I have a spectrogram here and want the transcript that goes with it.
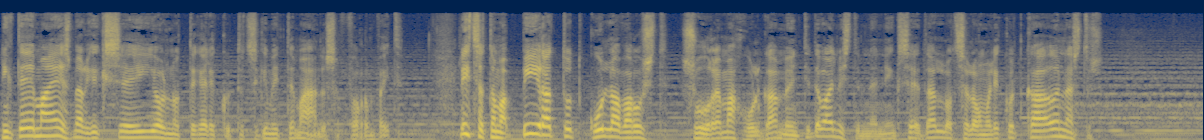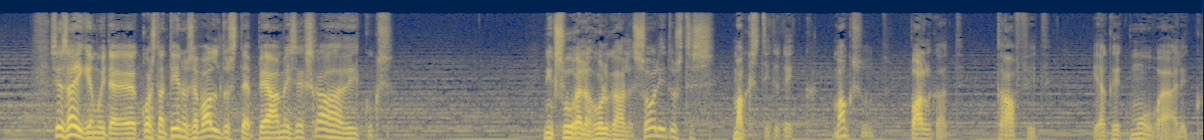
ning teema eesmärgiks ei olnud tegelikult üldsegi mitte majandusreform, vaid lihtsalt oma piiratud kullavarust suurema hulga müntide valmistamine ning see tal otse loomulikult ka õnnestus. See saigi muide Konstantinuse valduste peamiseks rahaühikuks. ning suurele hulgale soolidustes makstigi kõik maksud, palgad, trahvid ja kõik muu vajalikku.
